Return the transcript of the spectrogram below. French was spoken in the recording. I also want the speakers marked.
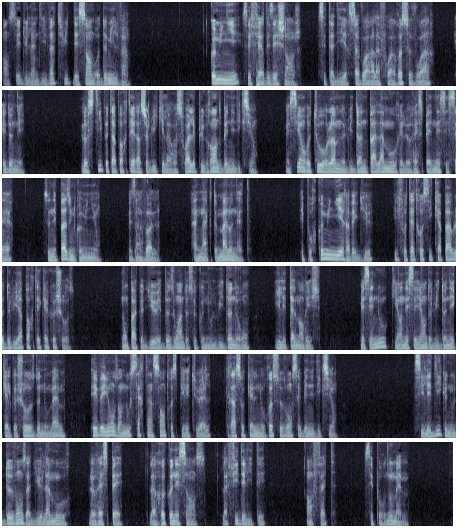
Speaker 1: Pensée du lundi 28 décembre 2020. Communier, c'est faire des échanges, c'est-à-dire savoir à la fois recevoir et donner. L'hostie peut apporter à celui qui la reçoit les plus grandes bénédictions, mais si en retour l'homme ne lui donne pas l'amour et le respect nécessaires, ce n'est pas une communion, mais un vol, un acte malhonnête. Et pour communier avec Dieu, il faut être aussi capable de lui apporter quelque chose. Non pas que Dieu ait besoin de ce que nous lui donnerons, il est tellement riche. Mais c'est nous qui, en essayant de lui donner quelque chose de nous-mêmes, éveillons en nous certains centres spirituels grâce auxquels nous recevons ces bénédictions. S'il est dit que nous devons à Dieu l'amour, le respect, la reconnaissance, la fidélité, en fait, c'est pour nous-mêmes.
